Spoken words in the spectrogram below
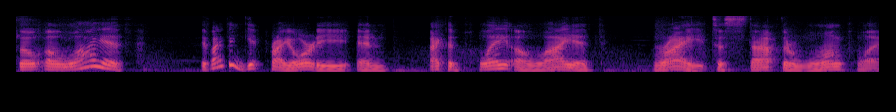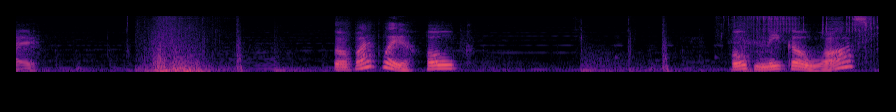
So Alioth, if I could get priority and I could play Alioth right to stop their Wong play, so if I play Hope... Hope Nico Wasp?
